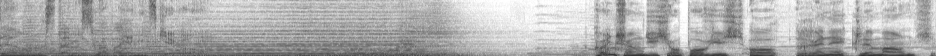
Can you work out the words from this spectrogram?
Odeon Stanisława Janickiego. Kończę dziś opowieść o René Clemencie,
